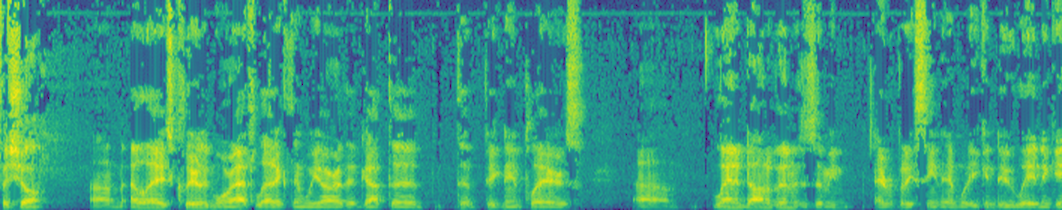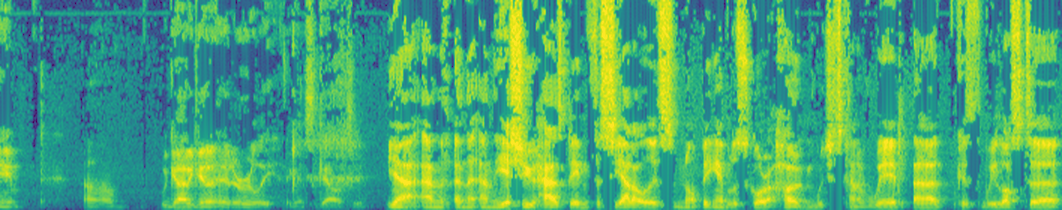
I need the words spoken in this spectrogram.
for sure. Um, LA is clearly more athletic than we are. They've got the the big name players. Um, Landon Donovan is. I mean, everybody's seen him what he can do late in the game. Um, we got to get ahead early against the Galaxy. Yeah, and and the, and the issue has been for Seattle is not being able to score at home, which is kind of weird uh, because we lost to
